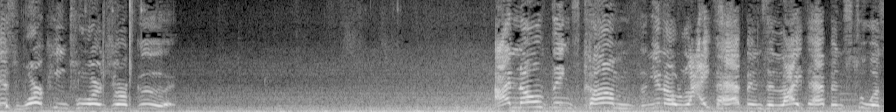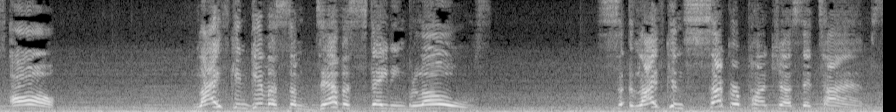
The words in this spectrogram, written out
is working towards your good. I know things come, you know, life happens and life happens to us all. Life can give us some devastating blows. Life can sucker punch us at times.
